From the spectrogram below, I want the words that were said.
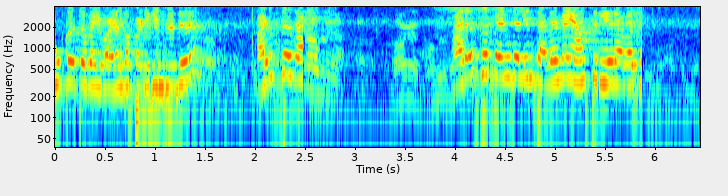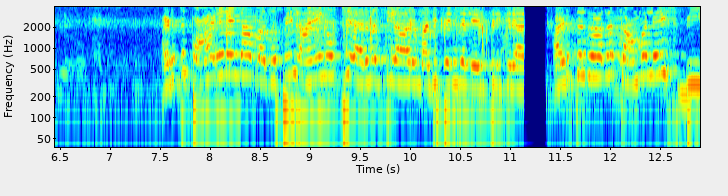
ஊக்கத்தொகை வழங்கப்படுகின்றது. அடுத்ததாக அரசு பெண்களின் தலைமை ஆசிரியர் அவர்கள் அடுத்து பன்னிரெண்டாம் வகுப்பில் ஐநூற்றி அறுபத்தி ஆறு மதிப்பெண்கள் எடுத்திருக்கிறார். அடுத்ததாக கமலேஷ் பி.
